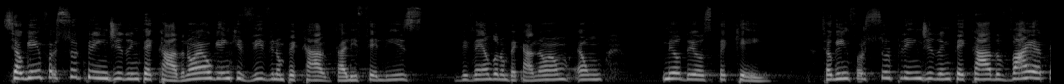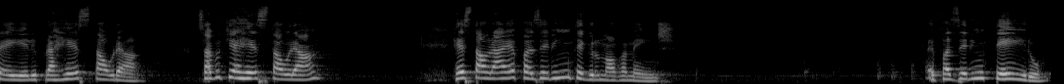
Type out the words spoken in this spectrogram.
Se alguém for surpreendido em pecado, não é alguém que vive no pecado, está ali feliz, vivendo no pecado. Não, é um, é um meu Deus, pequei. Se alguém for surpreendido em pecado, vai até ele para restaurar. Sabe o que é restaurar? Restaurar é fazer íntegro novamente. É fazer inteiro.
